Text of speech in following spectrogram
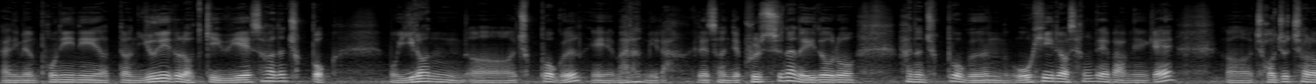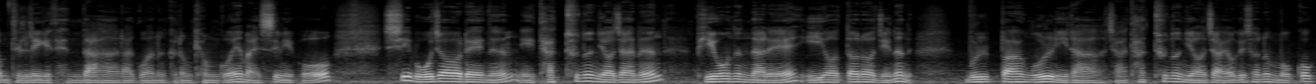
아니면 본인이 어떤 유익을 얻기 위해서 하는 축복 뭐 이런 어, 축복을 예, 말합니다. 그래서 이제 불순한 의도로 하는 축복은 오히려 상대방에게 어, 저주처럼 들리게 된다라고 하는 그런 경고의 말씀이고 15절에는 이 다투는 여자는 비 오는 날에 이어 떨어지는 물방울이라 자 다투는 여자 여기서는 뭐꼭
